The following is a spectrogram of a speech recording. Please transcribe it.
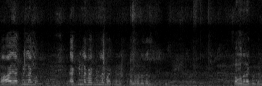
ভাই এক মিনিট লাগবে এক মিনিট লাগবে এক মিনিট লাগবে এক মিনিট। সমাধান একবার কেন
